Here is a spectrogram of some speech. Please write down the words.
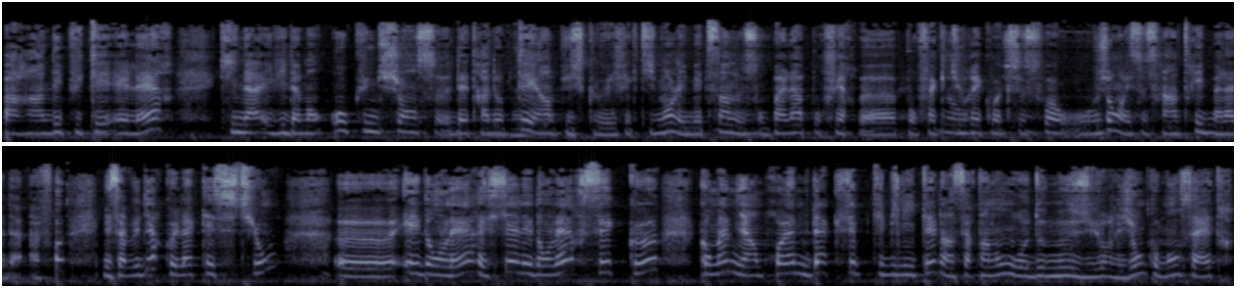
par un député LR qui n'a évidemment aucune chance d'être adopté Hein, puisque effectivement les médecins ne sont pas là pour faire euh, pour facturer quoi que ce soit aux gens, et ce serait un tri de malades affreux. Mais ça veut dire que la question euh, est dans l'air, et si elle est dans l'air, c'est que quand même il y a un problème d'acceptabilité d'un certain nombre de mesures. Les gens commencent à être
